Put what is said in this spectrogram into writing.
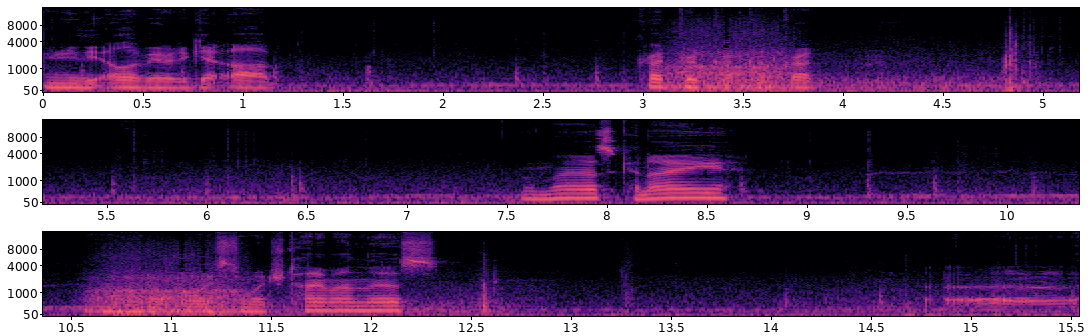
I need the elevator to get up. Crud, crud, crud, crud, crud. Unless, can I... Oh, I don't waste too much time on this. Uh,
